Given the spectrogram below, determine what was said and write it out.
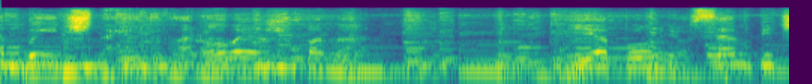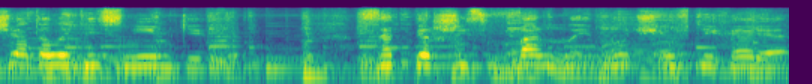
Обычная дворовая шпана. Я помню, сам печатал эти снимки Запершись в ванной ночью втихаря.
